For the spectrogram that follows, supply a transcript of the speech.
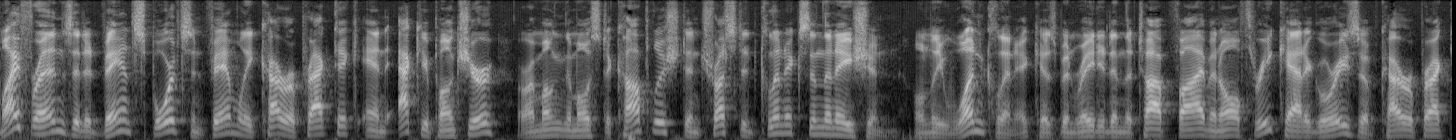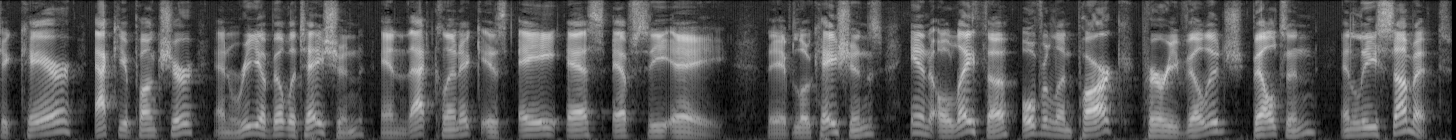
My friends at Advanced Sports and Family Chiropractic and Acupuncture are among the most accomplished and trusted clinics in the nation. Only one clinic has been rated in the top five in all three categories of chiropractic care, acupuncture, and rehabilitation, and that clinic is ASFCA. They have locations in Olathe, Overland Park, Prairie Village, Belton, and Lee's Summit.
